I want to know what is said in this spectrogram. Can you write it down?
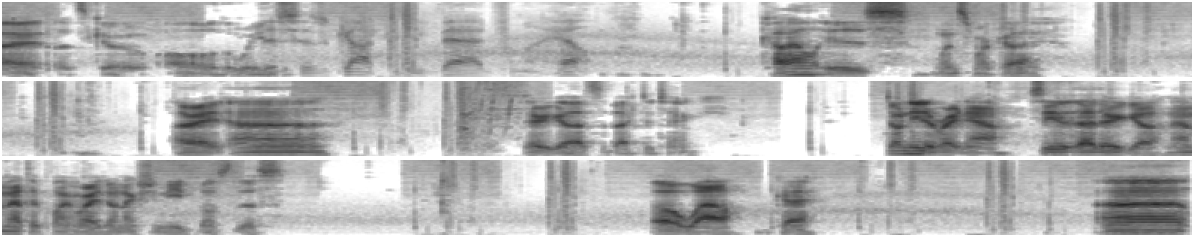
Alright, let's go all the way. This has got to be bad for my health. Kyle is one smart guy. Alright, uh... There you go, that's the bacta tank. Don't need it right now. See, uh, there you go. Now I'm at the point where I don't actually need most of this. Oh, wow. Okay. Uh,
